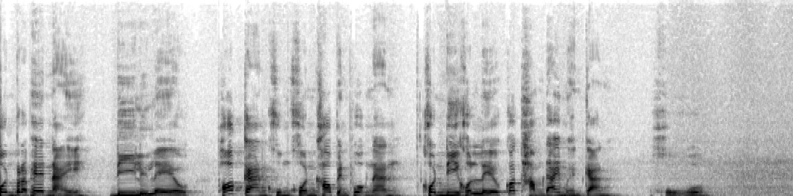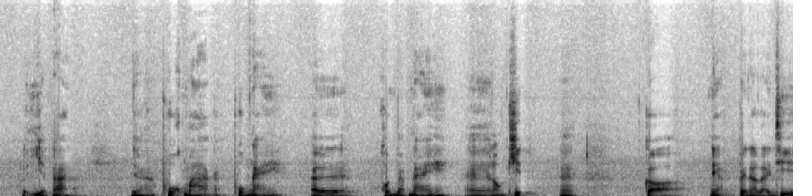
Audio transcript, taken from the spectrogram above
คนประเภทไหน ดีหรือเลว เพราะการคุมคนเข้าเป็นพวกนั้น คนดีคนเลวก็ทำได้เหมือนกันโอ้โหละเอียดนะเนี่ยพวกมากพวกไหน เออ คนแบบไหนเออลองคิดนะก็เนี่ยเป็นอะไรที่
